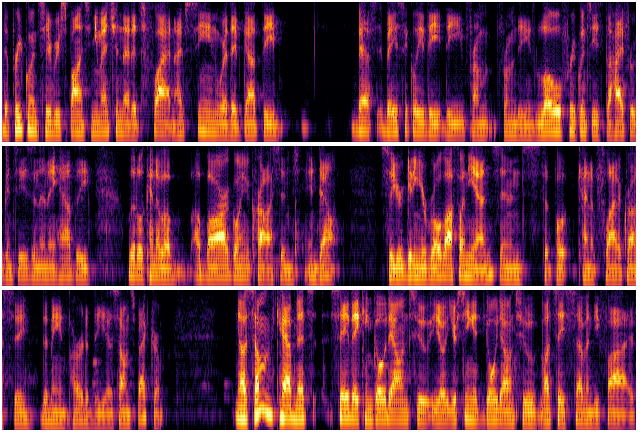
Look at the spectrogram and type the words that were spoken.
the frequency response, and you mentioned that it's flat, and I've seen where they've got the basically the the from from the low frequencies to the high frequencies, and then they have the little kind of a, a bar going across and, and down. So you're getting your roll off on the ends and kind of flat across the, the main part of the uh, sound spectrum. Now, some cabinets say they can go down to, you know, you're seeing it go down to, let's say, 75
